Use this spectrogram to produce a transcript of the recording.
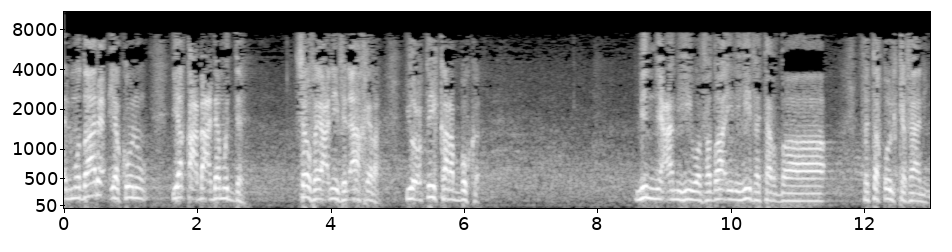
المضارع يكون يقع بعد مدة. سوف يعني في الآخرة يعطيك ربك من نعمه وفضائله فترضى فتقول كفاني.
